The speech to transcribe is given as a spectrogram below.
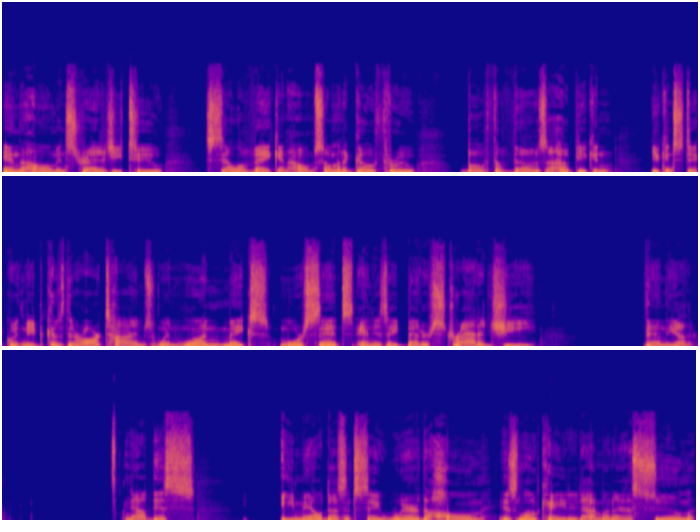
in the home, and strategy two, sell a vacant home. So I'm going to go through both of those. I hope you can you can stick with me because there are times when one makes more sense and is a better strategy than the other. Now this email doesn't say where the home is located. I'm going to assume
